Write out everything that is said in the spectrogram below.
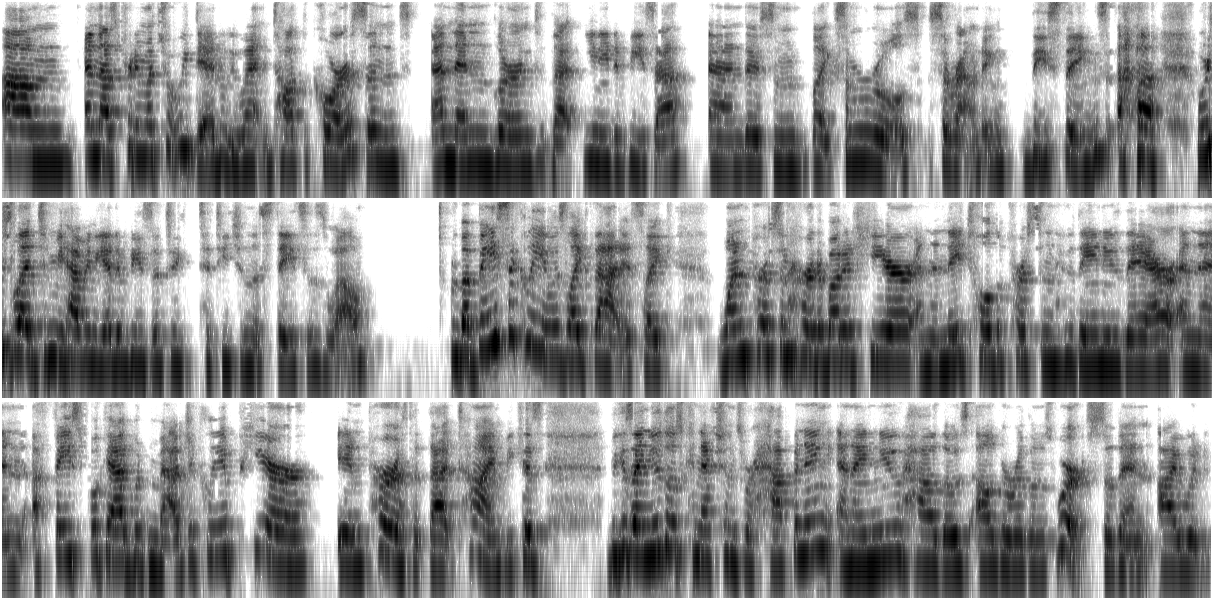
um, and that's pretty much what we did. We went and taught the course and and then learned that you need a visa and there's some like some rules surrounding these things, uh, which led to me having to get a visa to, to teach in the States as well. But basically it was like that. It's like one person heard about it here and then they told a person who they knew there and then a Facebook ad would magically appear in Perth at that time because because I knew those connections were happening and I knew how those algorithms worked. So then I would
